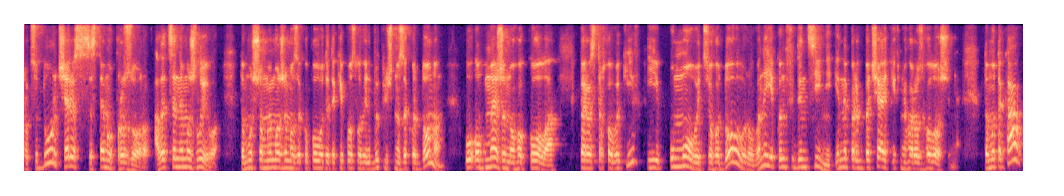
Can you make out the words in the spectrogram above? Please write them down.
процедур через систему Прозоро, але це неможливо, тому що ми можемо закуповувати такі послуги виключно за кордоном у обмеженого кола перестраховиків, і умови цього договору вони є конфіденційні і не передбачають їхнього розголошення. Тому така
